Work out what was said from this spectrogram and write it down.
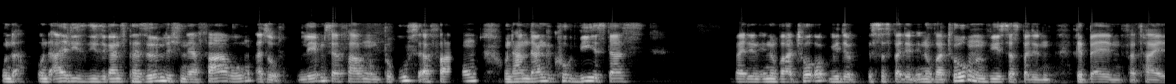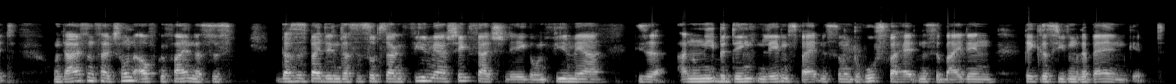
und, und all diese, diese ganz persönlichen Erfahrungen, also Lebenserfahrung und Berufserfahrung und haben dann geguckt, wie ist das bei den Innovatoren, wie ist das bei den Innovatoren und wie ist das bei den Rebellen verteilt? Und da ist uns halt schon aufgefallen, dass es, dass es bei den, dass es sozusagen viel mehr Schicksalsschläge und viel mehr diese anonymbedingten Lebensverhältnisse und Berufsverhältnisse bei den regressiven Rebellen gibt.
